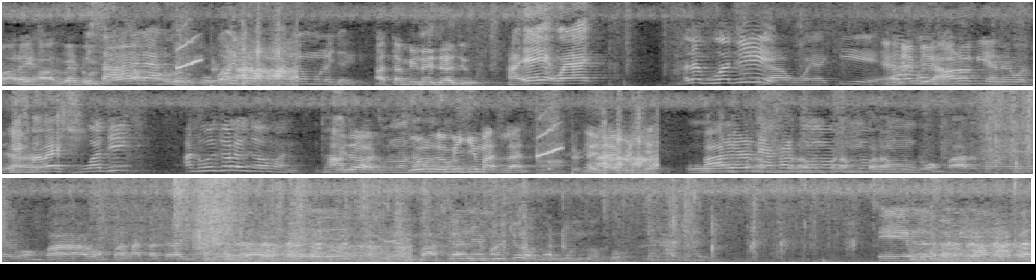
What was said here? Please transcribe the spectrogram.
મારે હારું હે એ ડોલ સારા લે આ ડોલ. કોણી કરવા માટે હું લઈ જાય આ તમે લઈ જાજો. હા એ ઓય. અલે ભુવાજી. આ એને બેહાડો કે એને એમાં બેસ બેહાડો હવે બુઆજી આ ડોલ ચાલો જો અમારી ડોલ ગમી ગઈ માસલાન. લઈ જાય પડશે એ મોસંબીના માસા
